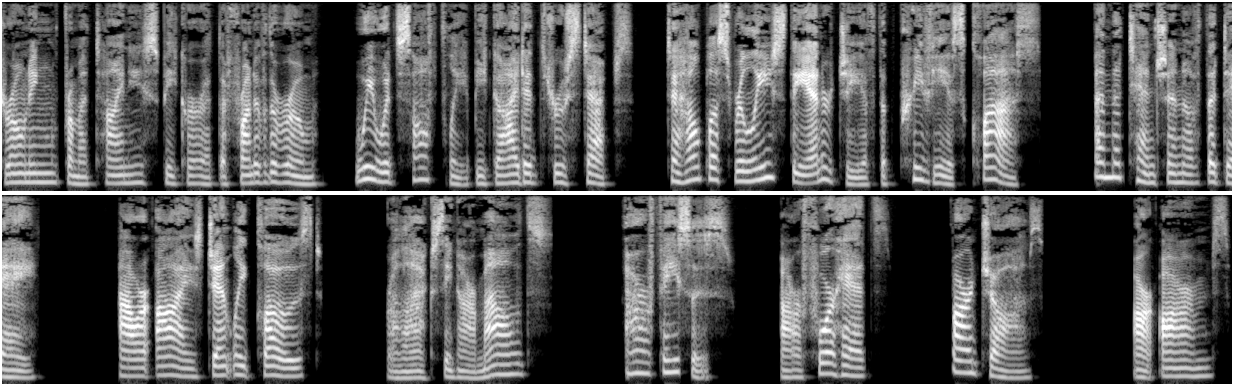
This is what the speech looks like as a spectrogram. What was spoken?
droning from a tiny speaker at the front of the room, we would softly be guided through steps to help us release the energy of the previous class and the tension of the day. Our eyes gently closed, relaxing our mouths, our faces, our foreheads, our jaws, our arms,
